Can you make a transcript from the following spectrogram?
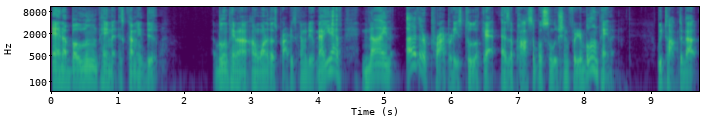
and a balloon payment is coming due a balloon payment on, on one of those properties coming due. Now you have nine other properties to look at as a possible solution for your balloon payment. We talked about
